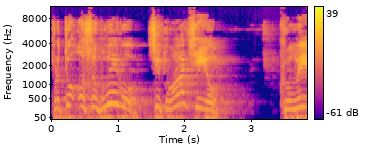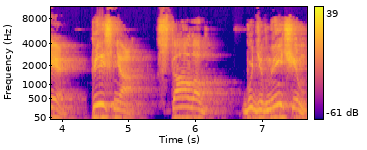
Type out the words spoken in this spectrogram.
про ту особливу ситуацію, коли пісня стала будівничим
